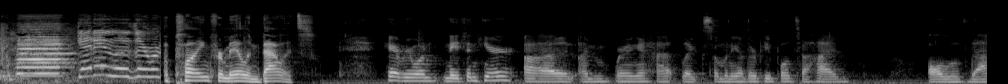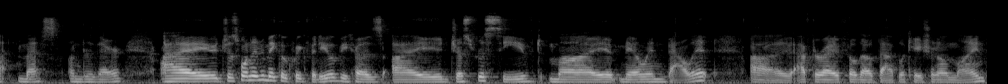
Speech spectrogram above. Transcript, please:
Get in, loser. Applying for mail-in ballots. Hey everyone, Nathan here. Uh, I'm wearing a hat like so many other people to hide all of that mess under there. I just wanted to make a quick video because I just received my mail-in ballot uh, after I filled out the application online.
